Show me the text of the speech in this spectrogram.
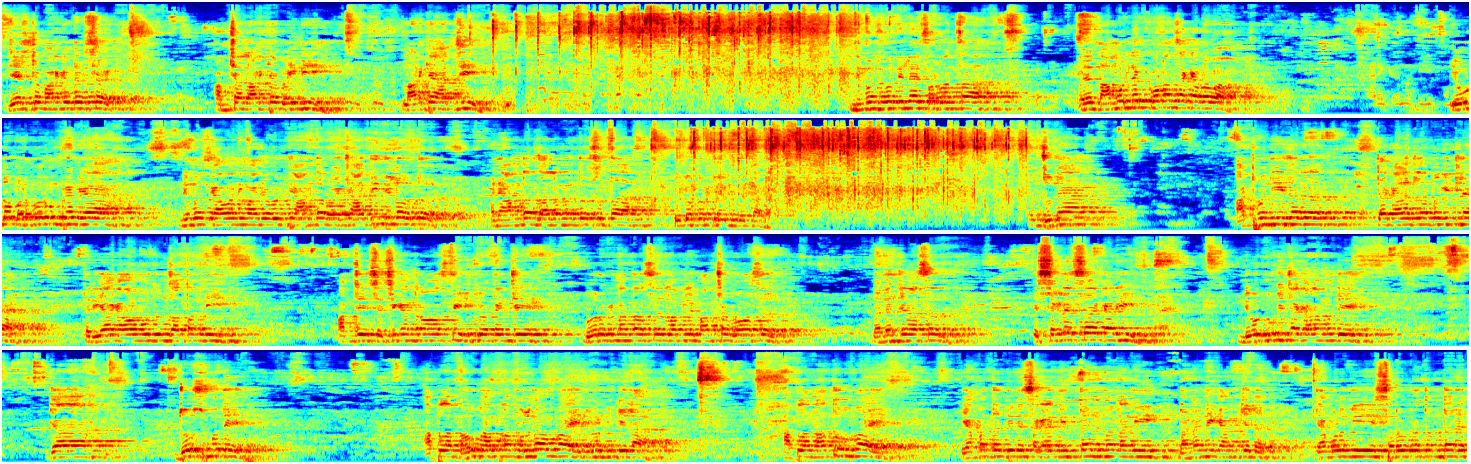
ज्येष्ठ मार्गदर्शक आमच्या लाडक्या बहिणी लाडक्या आजी निमजमधील सर्वांचा. म्हणजे नामोल्लेख कोणाचा करावा? एवढं भरभरून प्रेम या निमज गावाने माझ्यावरती आमदार व्हायच्या आधी दिलं होतं. आणि आमदार झाल्यानंतर सुद्धा हे लोक प्रेम देतात. तर जुन्या आठवणी जर त्या काळातल्या बघितल्या तर या गावामधून जाताना आमचे शशिकांतराव असतील किंवा त्यांचे गोरखनाथ असेल आपले बादशाह भाऊ असेल धनंजय असेल हे सगळे सहकारी निवडणुकीच्या काळामध्ये ज्या जोशमध्ये आपला भाऊ आपला मुलगा उभा आहे निवडणुकीला आपला नातू उभा आहे या पद्धतीने सगळ्यांनी तन मन आणि धनाने काम केलं. त्यामुळे मी सर्वप्रथम तर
